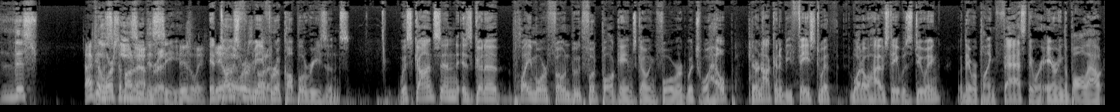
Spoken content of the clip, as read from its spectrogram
this I feel worse about it easy to after it. see Easily. It Easily does for me for it. a couple of reasons. Wisconsin is going to play more phone booth football games going forward, which will help. They're not going to be faced with what Ohio State was doing. They were playing fast, they were airing the ball out.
